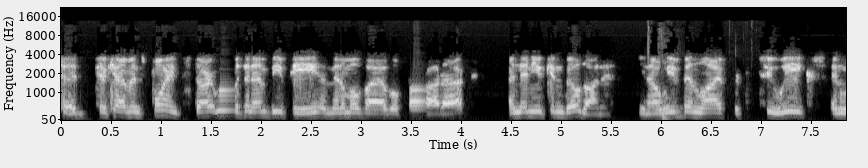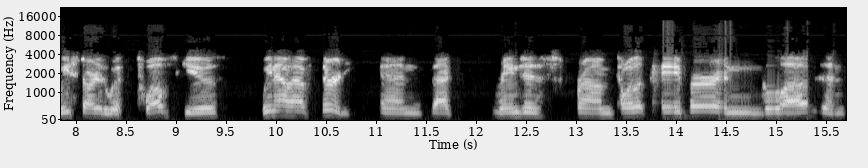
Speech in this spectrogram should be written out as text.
to, to Kevin's point, start with an MVP, a minimal viable product, and then you can build on it. You know, we've been live for two weeks, and we started with 12 SKUs. We now have 30, and that ranges from toilet paper and gloves, and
